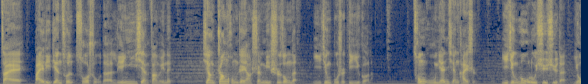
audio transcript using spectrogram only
在百里店村所属的临沂县范围内，像张红这样神秘失踪的已经不是第一个了。从五年前开始，已经陆陆续续的有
